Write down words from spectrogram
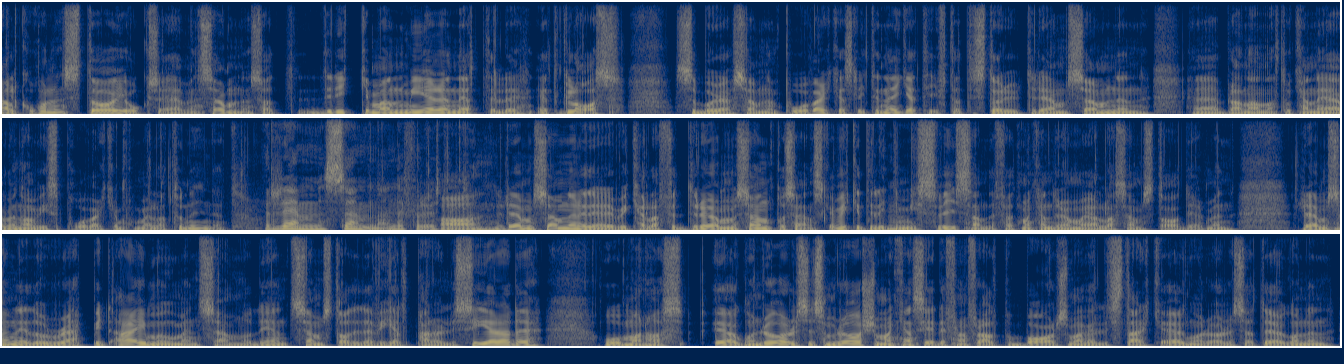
alkoholen stör ju också även sömnen. Så att dricker man mer än ett, eller ett glas så börjar sömnen påverkas lite negativt. Att det stör ut REM-sömnen eh, bland annat och kan även ha viss påverkan på melatoninet. REM-sömnen, det får du Ja, REM-sömnen är det vi kallar för drömsömn på svenska, vilket är lite mm. missvisande för att man kan drömma i alla sömnstadier. Men REM-sömn är då Rapid Eye Movement-sömn och det är en sömnstadie där vi är helt paralyserade och man har ögonrörelser som rör sig. Man kan se det framförallt på barn som har väldigt starka ögonrörelser, att ögonen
